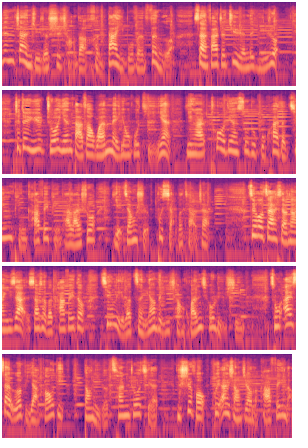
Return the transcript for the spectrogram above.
仍占据着市场的很大一部分份额，散发着巨人的余热。这对于着眼打造完美用户体验，因而拓店速度五块的精品咖啡品牌来说，也将是不小的挑战。最后，再想象一下，小小的咖啡豆经历了怎样的一场环球旅行？从埃塞俄比亚高地到你的餐桌前，你是否会爱上这样的咖啡呢？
